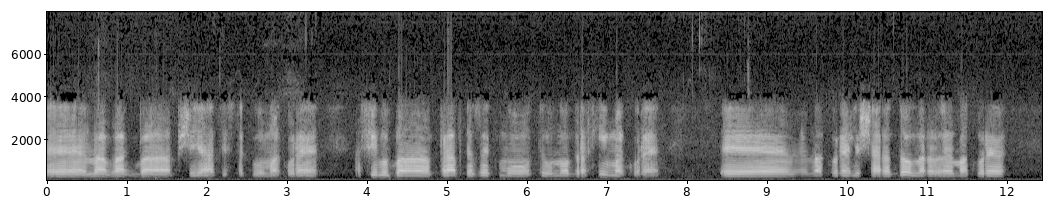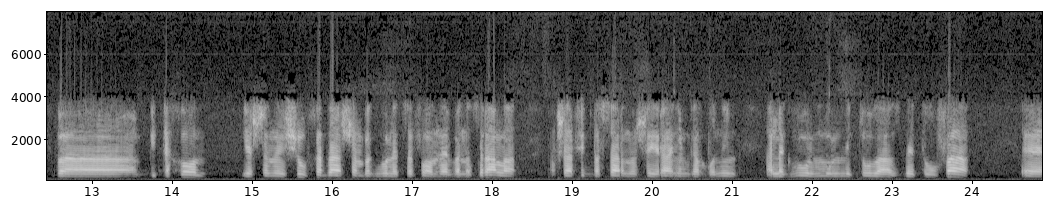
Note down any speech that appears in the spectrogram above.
אה, מאבק בפשיעה, תסתכלו מה קורה. אפילו בפרט כזה כמו תאונות דרכים, מה קורה, אה, מה קורה לשער הדולר, מה קורה בביטחון. יש לנו יישוב חדש שם בגבול הצפון, נבע נסראללה. עכשיו התבשרנו שהאיראנים גם בונים על הגבול מול מטולה שדה תעופה. אה,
